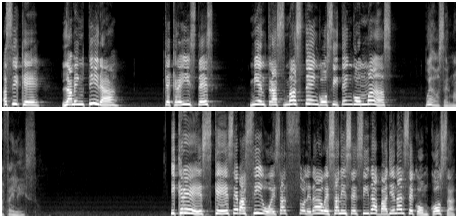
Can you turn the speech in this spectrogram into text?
Así que la mentira que creíste es, mientras más tengo, si tengo más, puedo ser más feliz. Y crees que ese vacío, esa soledad o esa necesidad va a llenarse con cosas.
